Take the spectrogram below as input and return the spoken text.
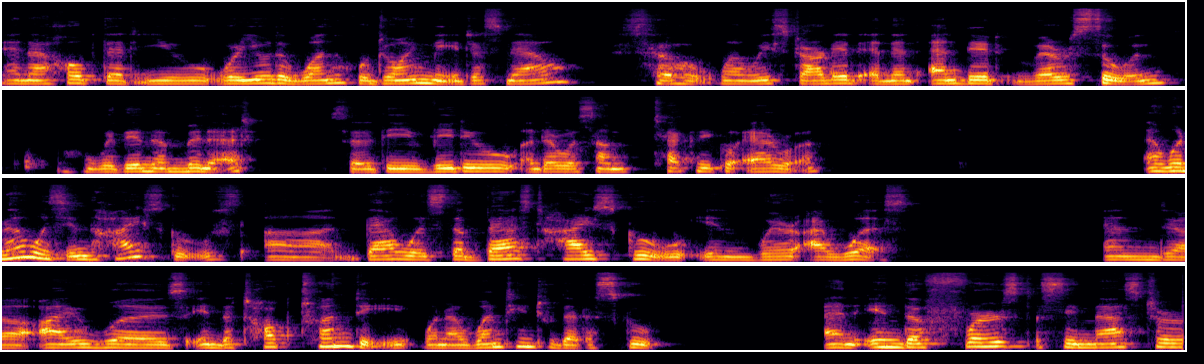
and I hope that you were you the one who joined me just now. So when we started and then ended very soon, within a minute. So the video and there was some technical error. And when I was in high schools, uh, that was the best high school in where I was and uh, I was in the top 20 when I went into that school. And in the first semester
